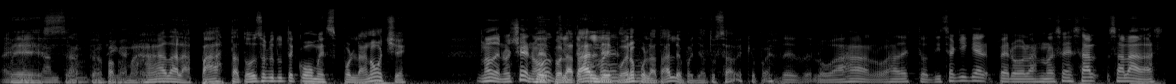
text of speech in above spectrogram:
A mí me encantan, Exacto. La papa majada, la pasta, todo eso que tú te comes por la noche, No, de noche no. de- por si la tarde, bueno, eso- por la tarde, pues ya tú sabes que pues. de- de- lo baja, lo baja de esto. Dice aquí que, pero las nueces sal- saladas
